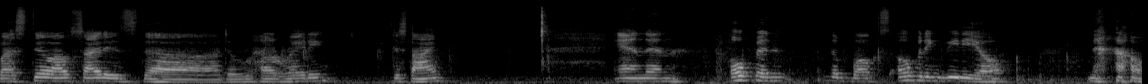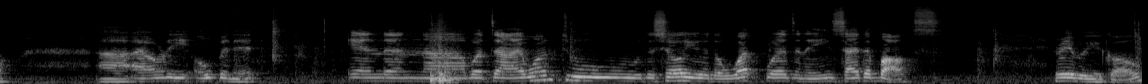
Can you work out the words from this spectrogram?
but still outside is the the heart rating this time. And then open the box opening video. Now uh, I already opened it. And then uh, but I want to, to show you the what was in the inside the box. Here we go.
